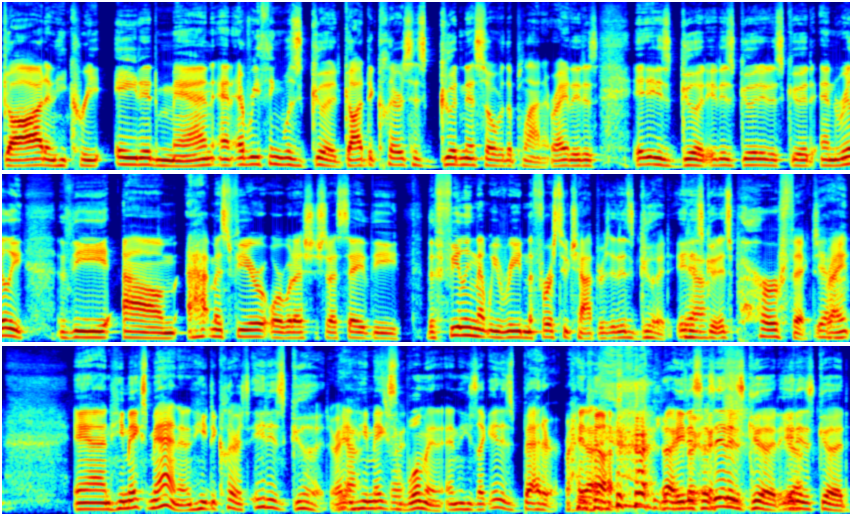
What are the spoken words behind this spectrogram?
God, and He created man, and everything was good. God declares His goodness over the planet, right? It is, it is good, it is good, it is good, and really, the um, atmosphere, or what I sh- should I say, the the feeling that we read in the first two chapters, it is good, It is Yeah. good, it's perfect, Yeah. right? And he makes man and he declares it is good, right? Yeah, and he makes right. woman and he's like it is better, right? Yeah. No, no, he just says it is good, it Yeah. is good.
